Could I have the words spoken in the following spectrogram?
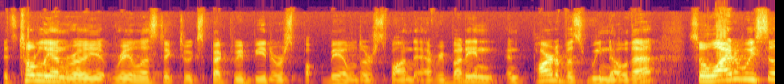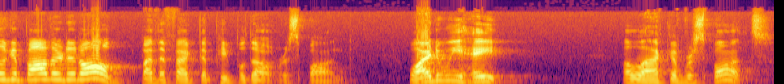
It's totally unrealistic to expect we'd be, to resp- be able to respond to everybody, and, and part of us, we know that. So why do we still get bothered at all by the fact that people don't respond? Why do we hate a lack of response?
